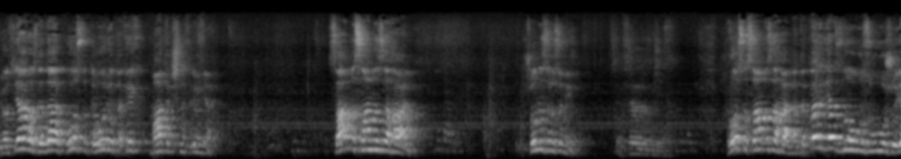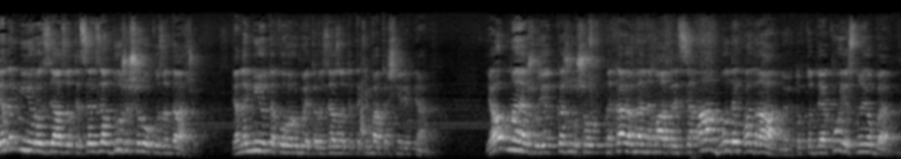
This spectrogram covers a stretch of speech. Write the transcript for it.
І от я розглядаю просто теорію таких матричних рівнянь. Саме-саме загальне. Що не зрозуміло? Все зрозуміло. Просто саме загальне. Тепер я знову звужу, я не вмію розв'язувати, це взяв дуже широку задачу. Я не вмію такого робити, розв'язувати такі матричні рівняння. Я обмежую, я кажу, що нехай у мене матриця А буде квадратною, тобто для якої існує обернення.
